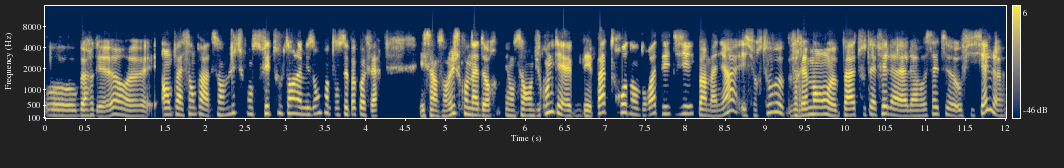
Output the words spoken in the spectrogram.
au burger, euh, en passant par des sandwichs qu'on se fait tout le temps à la maison quand on ne sait pas quoi faire. Et c'est un sandwich qu'on adore. Et on s'est rendu compte qu'il n'y avait pas trop d'endroits dédiés pain mania et surtout vraiment euh, pas tout à fait la, recette officielle.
